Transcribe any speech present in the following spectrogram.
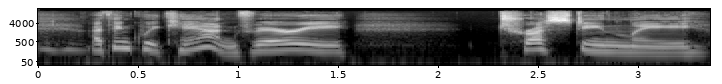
mm-hmm. I think we can very trustingly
